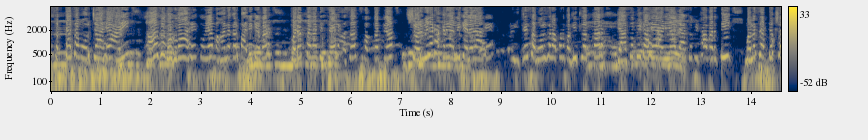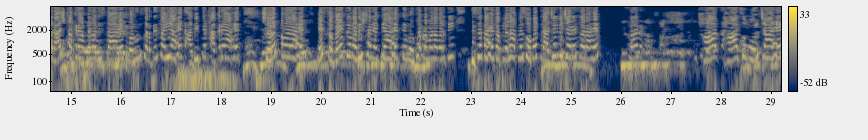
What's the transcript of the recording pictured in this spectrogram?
सत्याचा मोर्चा आहे आणि हा जो भगवा आहे तो या महानगरपालिकेवर फडकताना दिसेल असंच वक्तव्य शर्मिला ठाकरे यांनी केलेलं आहे. इथे समोर जर आपण बघितलं तर व्यासपीठ आहे आणि या व्यासपीठावरती मनसे अध्यक्ष राज ठाकरे आपल्याला दिसत आहेत. वरुण सरदेसाई आहेत आदित्य ठाकरे आहेत शरद पवार आहेत. हे सगळे जे वरिष्ठ नेते आहेत ते मोठ्या प्रमाणावरती दिसत आहेत आपल्याला. आपल्यासोबत राजन विचारे सर आहेत. सर हा हा जो मोर्चा आहे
